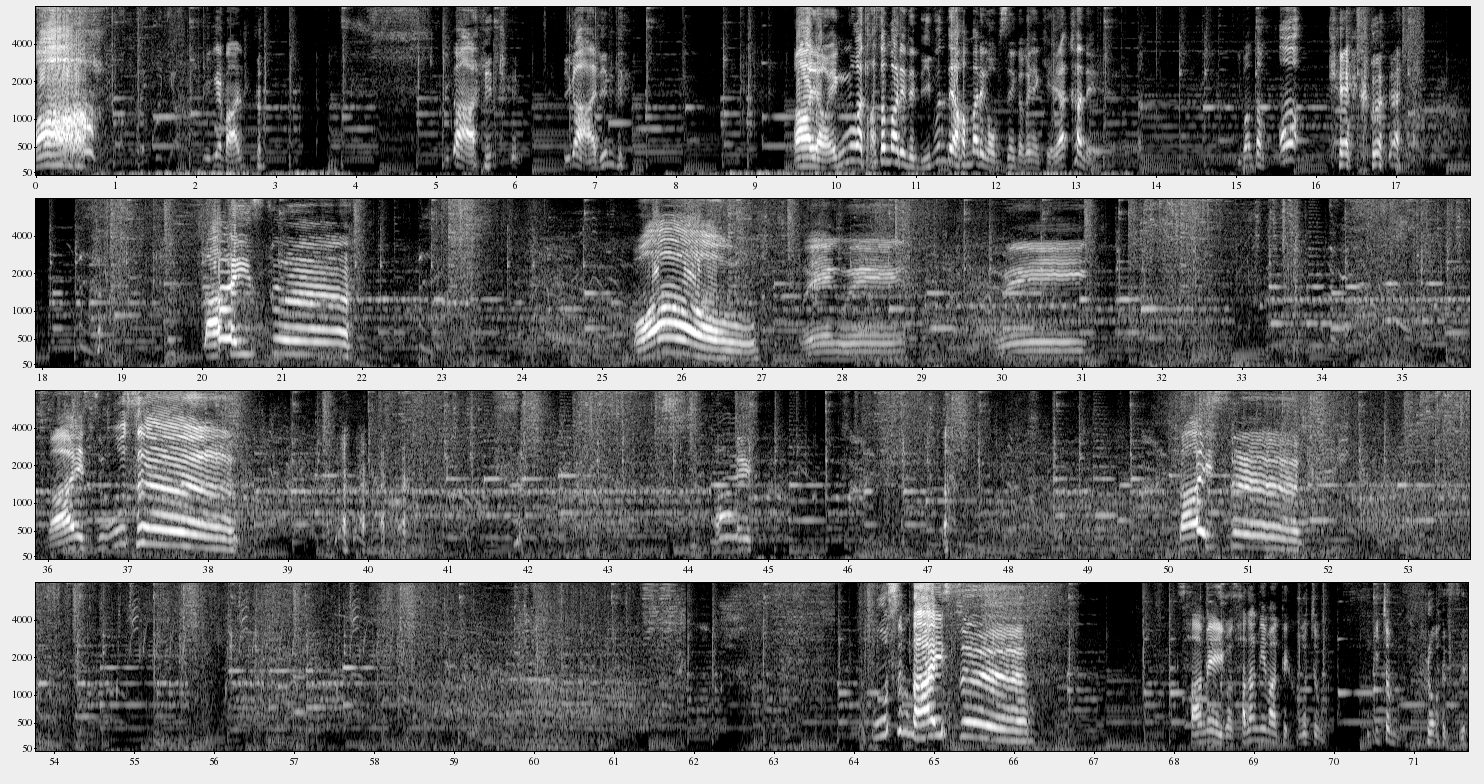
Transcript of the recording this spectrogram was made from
와. 이게 맞어 이거 아닌데. 이거 아닌데. 아야 앵무가 다섯 마리인데 니분데 한 마리가 없으니까 그냥 계약하네. 이번 탐 어? 개꿀 나이스. 와우. 웽웽 웽 나이스 우승! 아이 나이스 우승 나이스 3회 이거 사장님한테 그것 좀 후기 좀 가져가지.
